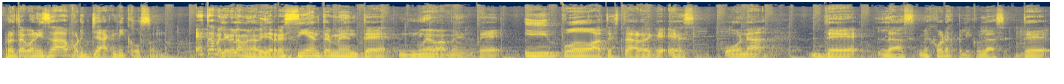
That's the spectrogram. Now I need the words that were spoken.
Protagonizada por Jack Nicholson. Esta película me la vi recientemente, nuevamente, y puedo atestar de que es una de las mejores películas de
